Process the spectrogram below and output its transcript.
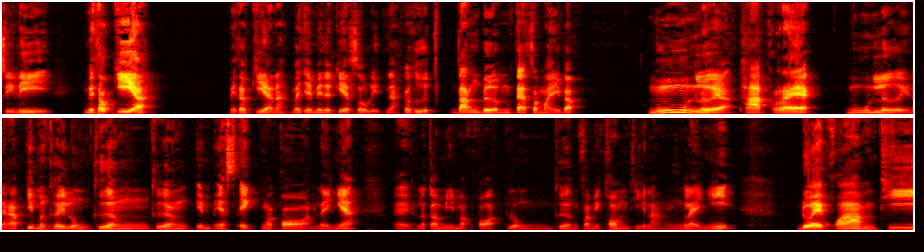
ซีรีส์ Metal Gear Metal Gear นะ ไม่ใช่ Metal Gear Solid นะ ก็คือดั้งเดิมตั้งแต่สมัยแบบนู่นเลยอะภาคแรกนู้นเลยนะครับ ที่มันเคยลงเครื่องเครื่อง MSX มาก่อนอะไรเงี้ยเออแล้วก็มีมาพอร์ตลงเครื่อง Famicom ทีหลังอะไรอย่างนี้ ด้วยความที่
